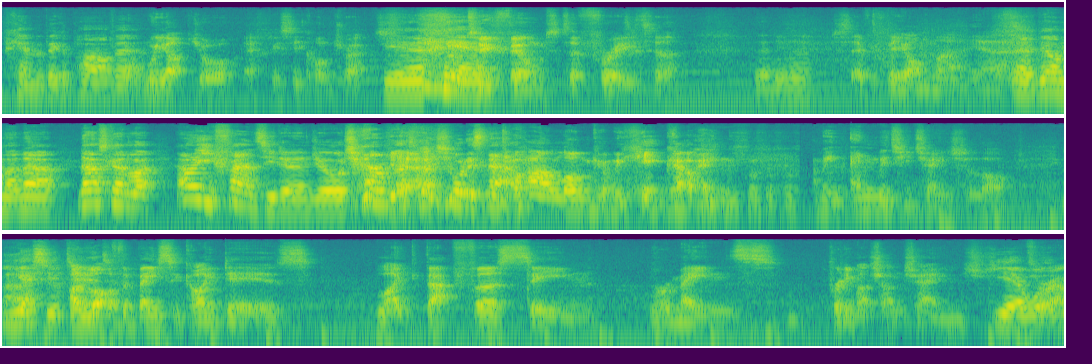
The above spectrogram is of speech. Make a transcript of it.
became a bigger part of it. we upped your FBC contract Yeah, from yeah. two films to three to then you know just everything. Beyond that, yeah. Yeah, beyond that now. Now it's kind of like, how are you fancy doing, George? That's Yeah. actually what it's now. How long can we keep going? I mean, Enmity changed a lot. Um, Yes, it did. A lot of the basic ideas, like that first scene, remains pretty much unchanged. Yeah, throughout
